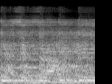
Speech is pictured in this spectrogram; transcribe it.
Cause you're from?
